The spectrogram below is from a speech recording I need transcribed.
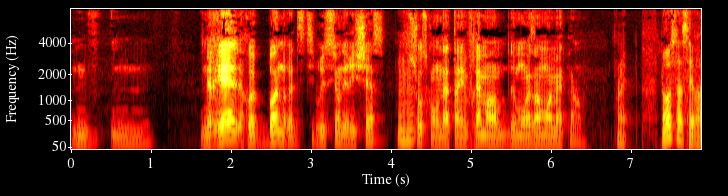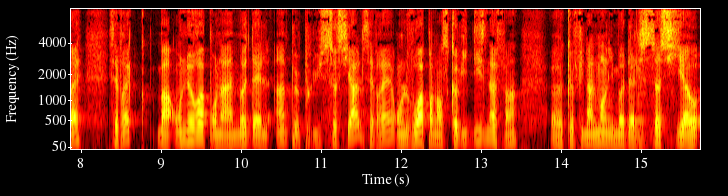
une, une, réelle bonne redistribution des richesses, mm-hmm. chose qu'on atteint vraiment de moins en moins maintenant. Ouais. Non, ça c'est vrai. C'est vrai qu'en bah, Europe, on a un modèle un peu plus social, c'est vrai. On le voit pendant ce Covid-19, hein, euh, que finalement les modèles sociaux,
